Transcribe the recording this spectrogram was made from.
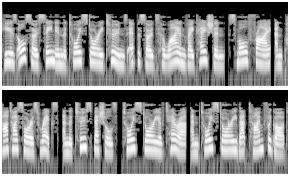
He is also seen in the Toy Story Toons episodes Hawaiian Vacation, Small Fry, and Partisaurus Rex, and the two specials, Toy Story of Terror, and Toy Story That Time Forgot.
